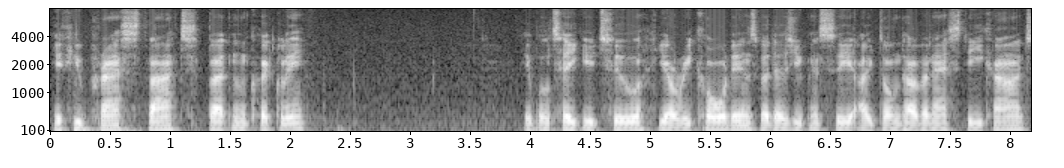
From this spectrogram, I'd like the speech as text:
If you press that button quickly it will take you to your recordings but as you can see I don't have an SD card.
